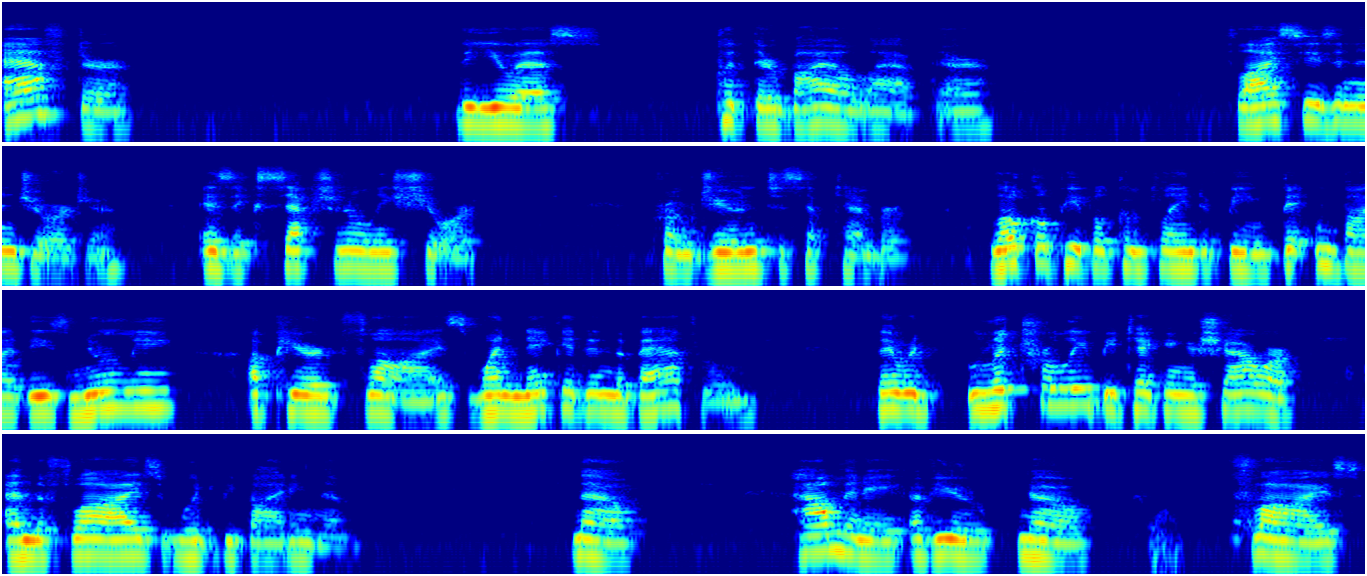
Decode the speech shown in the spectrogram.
after the U.S. put their biolab there. Fly season in Georgia is exceptionally short from June to September. Local people complained of being bitten by these newly appeared flies when naked in the bathroom. They would literally be taking a shower and the flies would be biting them. Now, how many of you know flies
